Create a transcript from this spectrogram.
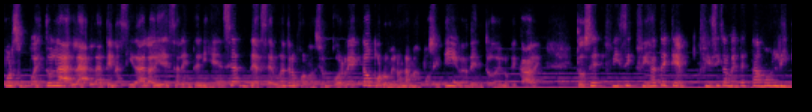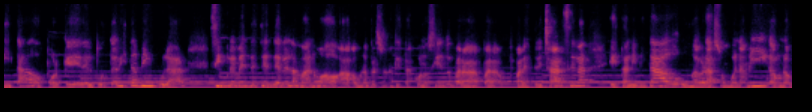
por supuesto, la, la, la tenacidad, la viveza, la inteligencia de hacer una transformación correcta o por lo menos la más positiva dentro de lo que cabe. Entonces, fíjate que físicamente estamos limitados porque desde el punto de vista vincular, simplemente extenderle la mano a, una persona que estás conociendo para, para, para, estrechársela está limitado, un abrazo a una buena amiga, a un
